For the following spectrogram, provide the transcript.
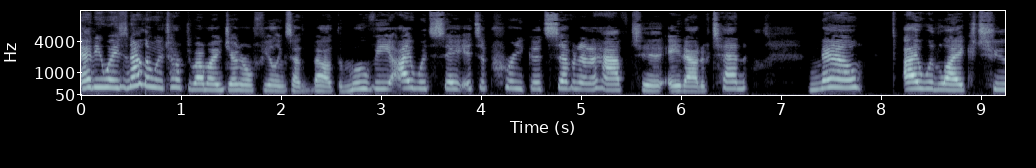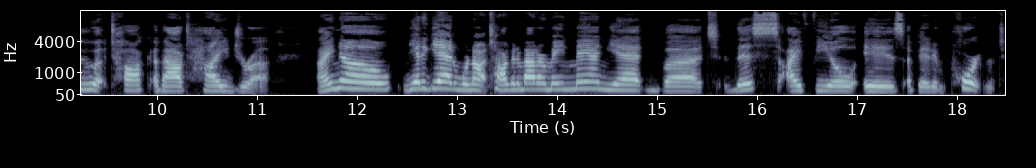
anyways, now that we've talked about my general feelings about the movie, I would say it's a pretty good 7.5 to 8 out of 10. Now, I would like to talk about Hydra. I know, yet again, we're not talking about our main man yet, but this I feel is a bit important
